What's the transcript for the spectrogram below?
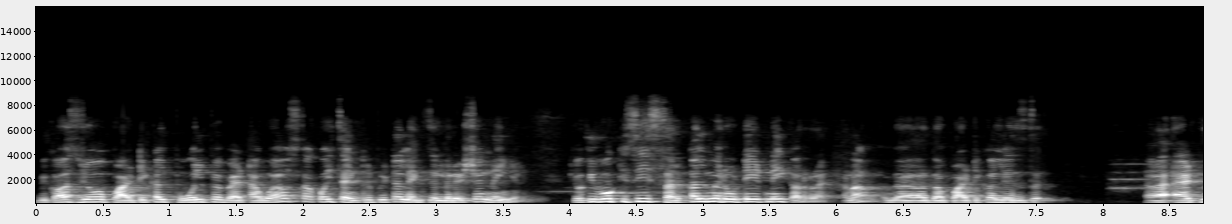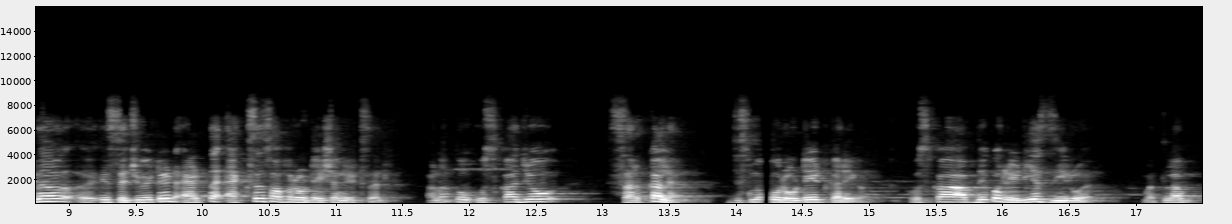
बिकॉज़ जो पार्टिकल पोल पे बैठा हुआ है, उसका कोई सेंट्रिपिटल एक्सेलरेशन नहीं है। क्योंकि वो किसी सर्कल में रोटेट नहीं कर रहा है ना? The particle is at the is situated at the axis of rotation itself है ना? तो उसका जो सर्कल है, जिसमें वो रोटेट करेगा, उसका आप देखो रेडियस ज़ीरो है। मतलब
